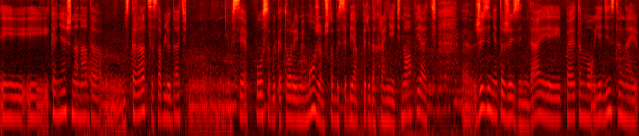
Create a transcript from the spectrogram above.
и, и конечно, надо стараться соблюдать все способы, которые мы можем, чтобы себя предохранить. Но опять, э, жизнь – это жизнь, да, и поэтому единственный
